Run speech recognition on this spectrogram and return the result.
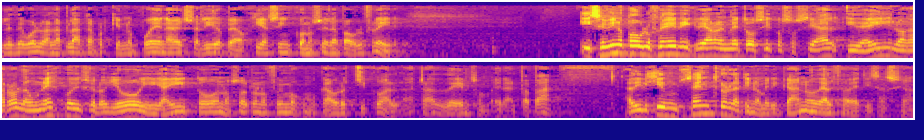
les devuelvan la plata porque no pueden haber salido pedagogía sin conocer a Paulo Freire. Y se vino Paulo Freire y crearon el método psicosocial y de ahí lo agarró la UNESCO y se lo llevó y ahí todos nosotros nos fuimos como cabros chicos atrás de él, era el papá a dirigir un centro latinoamericano de alfabetización.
